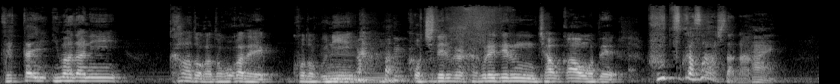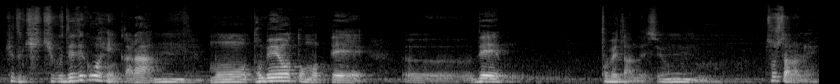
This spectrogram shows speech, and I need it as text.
絶対いまだにカードがどこかで孤独に落ちてるか隠れてるんちゃうか思って2日探したな、はい。けど結局出てこうへんから、もう止めようと思ってで止めたんですよ、うん。そしたらね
